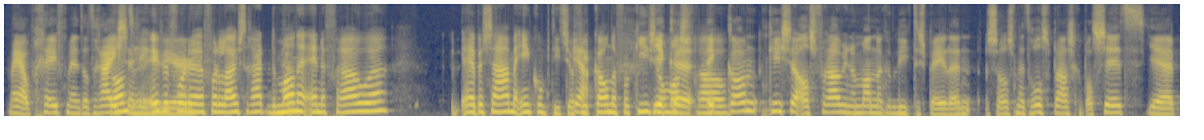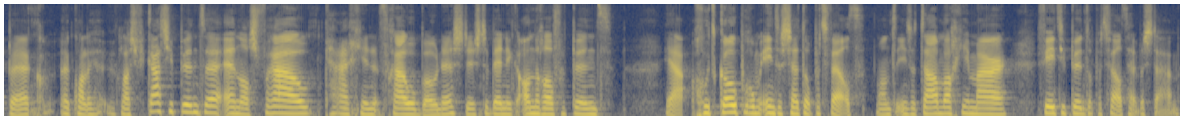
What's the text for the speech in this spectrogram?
Maar ja, op een gegeven moment dat reizen Want heen even weer- voor de, voor de luisteraar, de mannen en de vrouwen hebben samen één competitie. Of Ja. je kan ervoor kiezen Je om als vrouw... Ik kan kiezen als vrouw in een mannelijke league te spelen. En zoals met roze basketbal zit, je hebt eh, k- eh, klassificatiepunten. En als vrouw krijg je een vrouwenbonus. Dus dan ben ik anderhalve punt ja, goedkoper om in te zetten op het veld. Want in totaal mag je maar 14 punten op het veld hebben staan.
